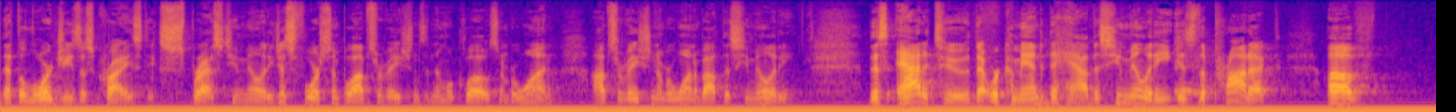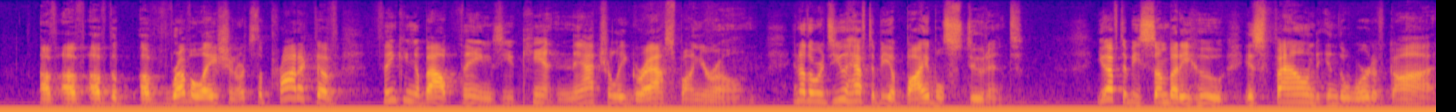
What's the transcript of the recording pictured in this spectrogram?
that the Lord Jesus Christ expressed humility. Just four simple observations, and then we'll close. Number one, observation number one about this humility. This attitude that we're commanded to have, this humility, is the product of, of, of, of, the, of revelation, or it's the product of thinking about things you can't naturally grasp on your own. In other words, you have to be a Bible student you have to be somebody who is found in the Word of God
